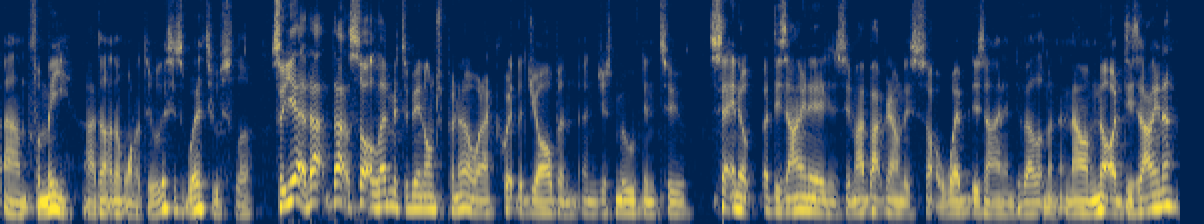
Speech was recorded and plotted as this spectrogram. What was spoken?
um, for me. I don't I don't want to do this. Is way too slow. So yeah, that that sort of led me to be an entrepreneur when I quit the job and and just moved into setting up a design agency. My background is sort of web design and development, and now I'm not a designer,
